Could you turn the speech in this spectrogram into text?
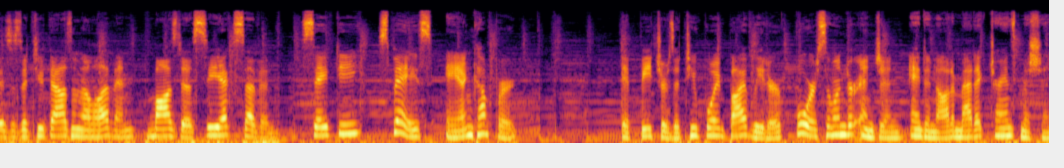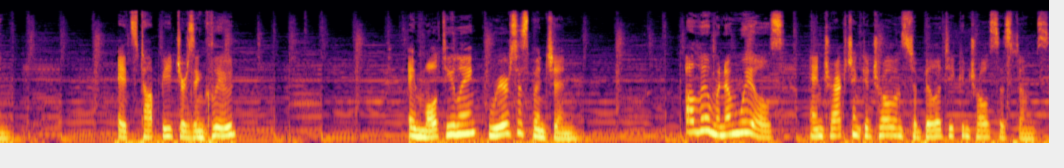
This is a 2011 Mazda CX-7. Safety, space, and comfort. It features a 2.5-liter four-cylinder engine and an automatic transmission. Its top features include a multi-link rear suspension, aluminum wheels, and traction control and stability control systems.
